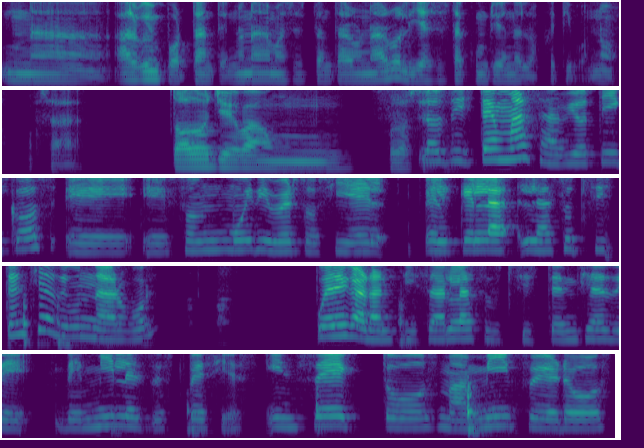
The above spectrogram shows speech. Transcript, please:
una, algo importante, no nada más es plantar un árbol y ya se está cumpliendo el objetivo, no, o sea, todo lleva un proceso. Los sistemas abióticos eh, eh, son muy diversos y el, el que la, la, subsistencia de un árbol puede garantizar la subsistencia de, de miles de especies, insectos, mamíferos,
